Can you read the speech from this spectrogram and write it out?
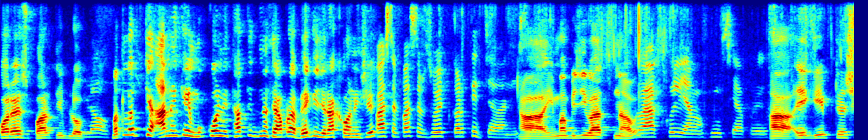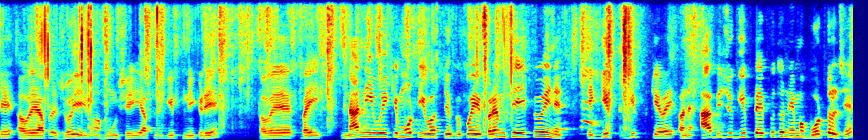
પરેશ ભારતી બ્લોગ. મતલબ કે આને ક્યાંય મૂકવાની થતી જ નથી આપણા ભેગી જ રાખવાની છે. પાછળ પાછળ જોઈટ કરતી જ જવાની હા એમાં બીજી વાત ના આવે. આ ખુલિયામાં શું છે આપણે? હા એ ગિફ્ટ છે હવે આપણે જોઈએ એમાં શું છે એ આપણે ગિફ્ટ નીકળે. હવે ભાઈ નાની હોય કે મોટી વસ્તુ કોઈ પ્રેમથી આપ્યું હોય ને એ ગિફ્ટ ગિફ્ટ કહેવાય. અને આ બીજું ગિફ્ટ આપ્યું હતું ને એમાં બોટલ છે.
